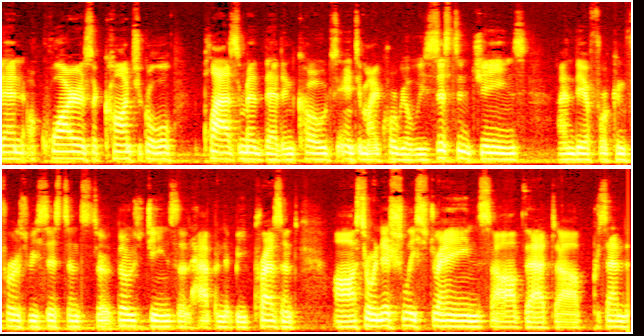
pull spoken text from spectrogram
then acquires a conjugal plasmid that encodes antimicrobial resistant genes and therefore confers resistance to those genes that happen to be present. Uh, so initially, strains uh, that uh, present,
